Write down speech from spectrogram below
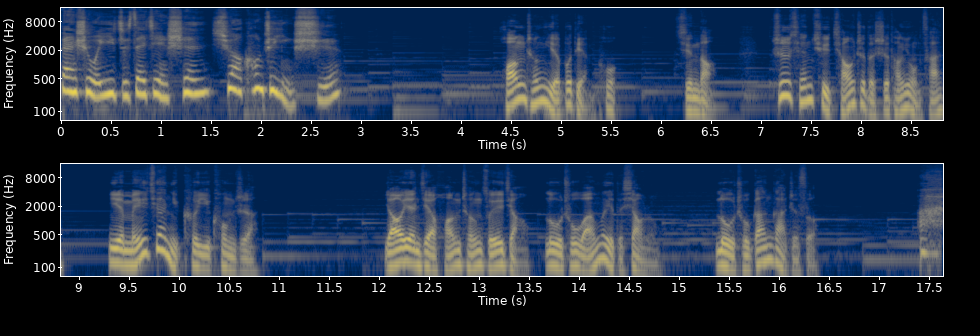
但是我一直在健身，需要控制饮食。黄成也不点破，心道：之前去乔治的食堂用餐，也没见你刻意控制啊。姚燕见黄成嘴角露出玩味的笑容。露出尴尬之色。啊，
